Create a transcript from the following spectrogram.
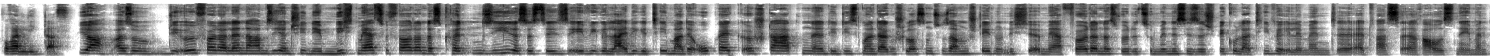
woran liegt das? Ja, also die Ölförderländer haben sich entschieden, eben nicht mehr zu fördern. Das könnten sie. Das ist dieses ewige leidige Thema der OPEC-Staaten, äh, die diesmal da geschlossen zusammenstehen und nicht äh, mehr fördern. Das würde zumindest dieses spekulative Element äh, etwas rausnehmen.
